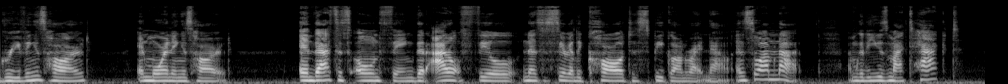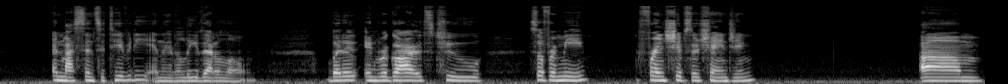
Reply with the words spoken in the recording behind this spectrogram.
grieving is hard and mourning is hard. And that's its own thing that I don't feel necessarily called to speak on right now. And so I'm not. I'm going to use my tact and my sensitivity and I'm going to leave that alone. But in regards to, so for me, friendships are changing. Um,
